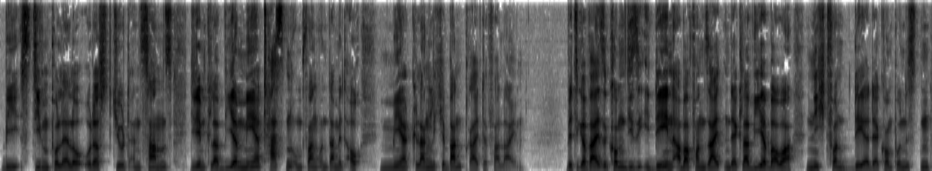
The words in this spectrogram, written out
wie Stephen Polello oder Stewart Sons, die dem Klavier mehr Tastenumfang und damit auch mehr klangliche Bandbreite verleihen. Witzigerweise kommen diese Ideen aber von Seiten der Klavierbauer, nicht von der der Komponisten,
